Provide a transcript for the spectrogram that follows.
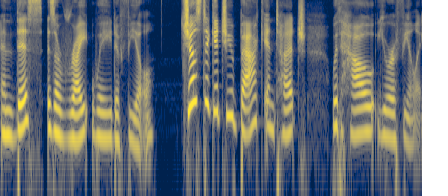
And this is a right way to feel, just to get you back in touch with how you're feeling.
